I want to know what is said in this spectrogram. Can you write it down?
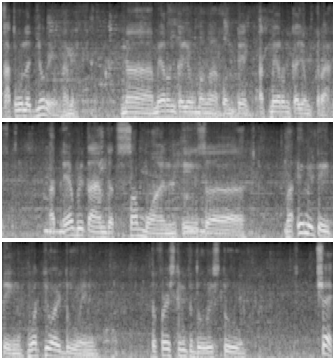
katulad nyo rin, ano, na meron kayong mga content at meron kayong craft. At every time that someone is uh, na imitating what you are doing, the first thing to do is to check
